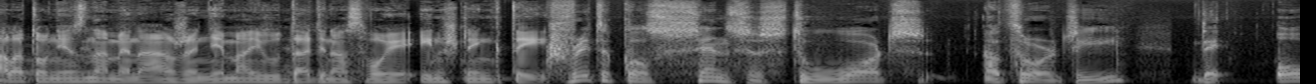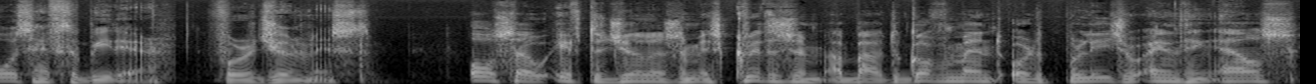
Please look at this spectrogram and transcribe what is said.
Ale to neznamená, že nemajú dať na svoje inštinkty. Critical senses towards authority, they always have to be there for a journalist also if the journalism is criticism about the government or the police or anything else.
